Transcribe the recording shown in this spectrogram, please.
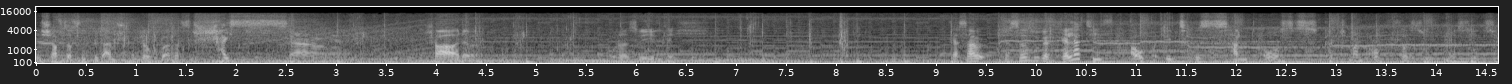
Ich schaffe das nicht mit einem Sprung darüber. Das ist scheiße. Schade. Oder so ähnlich. Das sah, das sah sogar relativ auch interessant aus. Das könnte man auch versuchen, das so zu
